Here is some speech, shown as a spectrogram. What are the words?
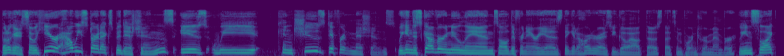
But okay, so here, how we start expeditions is we can choose different missions. We can discover new lands, all different areas. They get harder as you go out though, so that's important to remember. We can select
